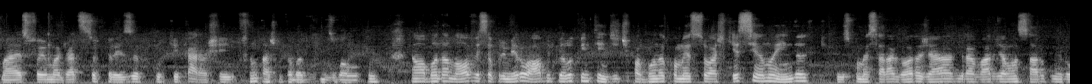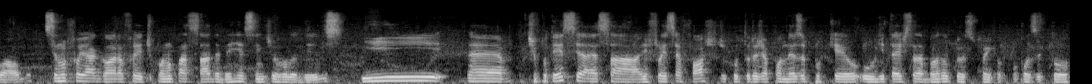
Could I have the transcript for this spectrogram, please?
mas foi uma grata surpresa, porque, cara, eu achei fantástico o trabalho dos malucos. É uma banda nova, esse é o primeiro álbum, pelo que eu entendi, tipo, a banda começou, acho que esse ano ainda, tipo, eles começaram agora, já gravaram, já lançaram o primeiro álbum. Se não foi agora, foi, tipo, ano passado, é bem recente o rolê deles. E, é, tipo, tem esse- essa influência forte de cultura japonesa, porque o, o guitarrista da banda, que eu suponho que é o compositor,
